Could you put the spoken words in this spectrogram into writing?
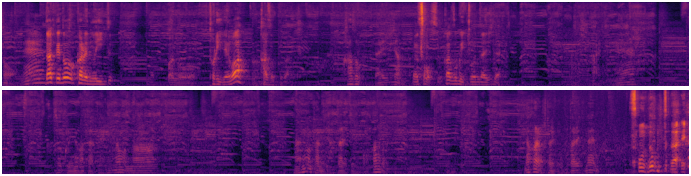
そうね。だけど彼の言いあの砦は家族が家族って大事なんだ。そうそう家族一番大事だよ。確かにね。家族いなかったら大変だもんな。何のために働いてるのか分かんなかったね。だから二人とも働いてないもんそんなことない。あ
